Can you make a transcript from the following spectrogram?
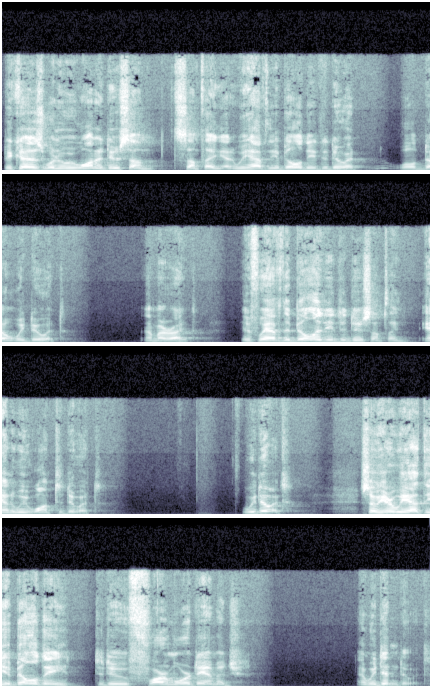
Because when we want to do some, something and we have the ability to do it, well, don't we do it? Am I right? If we have the ability to do something and we want to do it, we do it. So here we had the ability to do far more damage, and we didn't do it.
